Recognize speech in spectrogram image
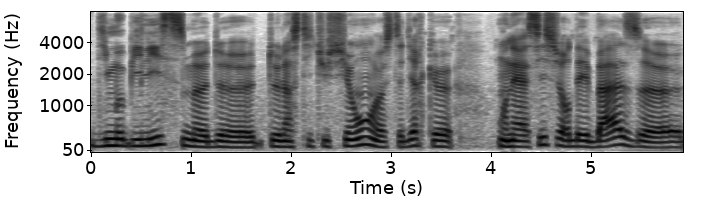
d'immobilisme de, l'institution, euh, c'est-à-dire que on est assis sur des bases euh,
